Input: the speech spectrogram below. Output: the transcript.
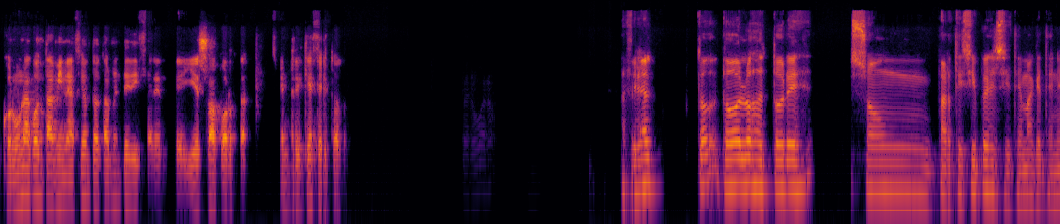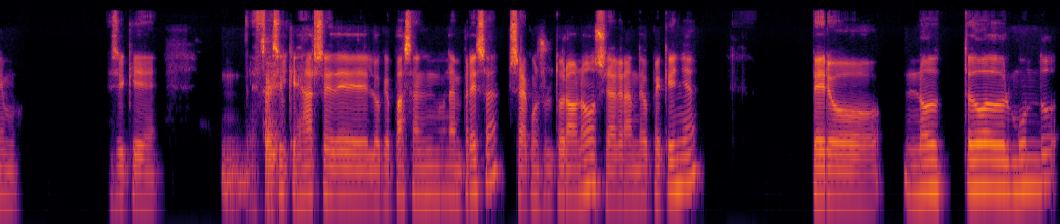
Con una contaminación totalmente diferente y eso aporta, enriquece todo. Al final, todos los actores son partícipes del sistema que tenemos. Así que mm, es fácil quejarse de lo que pasa en una empresa, sea consultora o no, sea grande o pequeña, pero no todo el mundo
